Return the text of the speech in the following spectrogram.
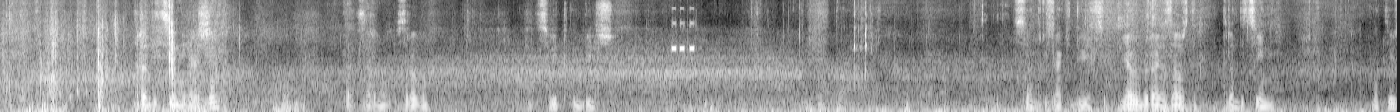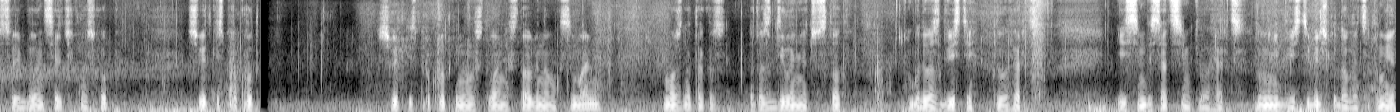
традиційний режим. Так, зараз ми зробимо підсвітку більшу. Все, друзяки, дивіться, я вибираю завжди традиційний. От і все, і балансирчик наш хоп. Швидкість прокрутки. Швидкість прокрутки на налаштуваннях ставлю на максимальну. Можна також розділення частот. Буде у вас 200 кГц і 77 кГц. Ну, мені 200 більш подобається, тому я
